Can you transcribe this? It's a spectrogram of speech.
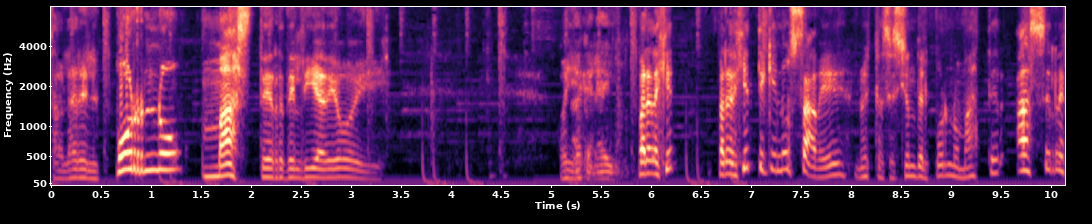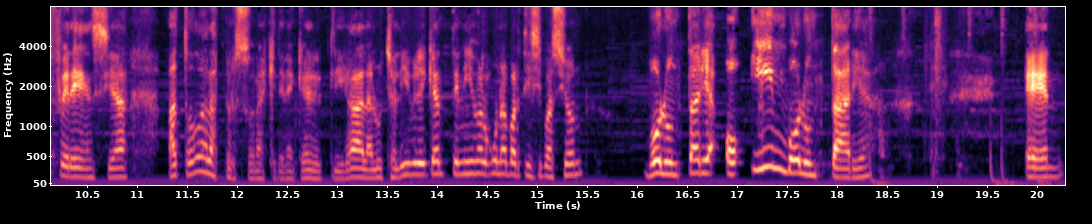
Vamos a hablar el porno master del día de hoy. Oye, Ah, caray. para la gente, para la gente que no sabe, nuestra sesión del porno master hace referencia a todas las personas que tienen que ver ligada a la lucha libre y que han tenido alguna participación voluntaria o involuntaria en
